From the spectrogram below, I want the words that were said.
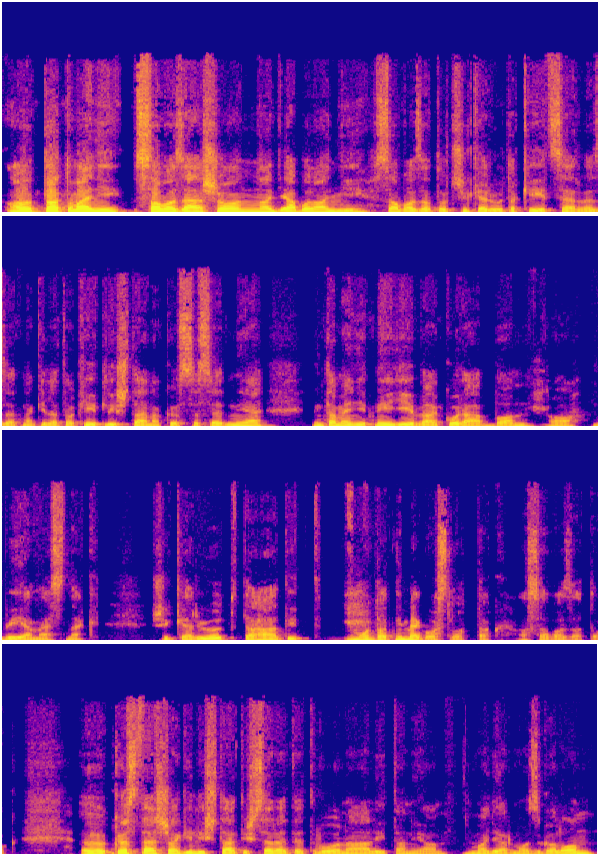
A tartományi szavazáson nagyjából annyi szavazatot sikerült a két szervezetnek, illetve a két listának összeszednie, mint amennyit négy évvel korábban a VMS-nek sikerült, tehát itt mondhatni megoszlottak a szavazatok. Köztársasági listát is szeretett volna állítani a magyar mozgalom,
